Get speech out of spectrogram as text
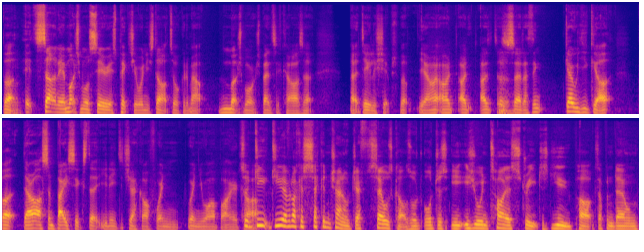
But mm. it's certainly a much more serious picture when you start talking about much more expensive cars at, at dealerships. But yeah, I, I, I, I, as I mm. said, I think go with your gut. But there are some basics that you need to check off when, when you are buying a car. so do you, do you have like a second channel, Geoff sells cars, or, or just is your entire street just you parked up and down?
